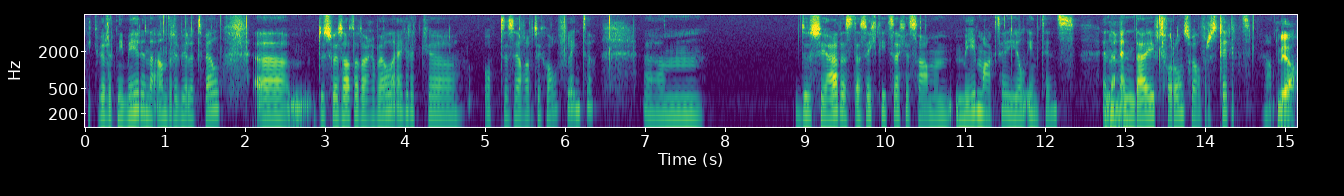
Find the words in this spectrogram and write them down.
ik wil het niet meer en de andere wil het wel. Ehm, dus we zaten daar wel eigenlijk eh, op dezelfde golflengte. Ehm, dus ja, dat is, dat is echt iets dat je samen meemaakt, hè, heel intens. En, Mhm. en dat heeft voor ons wel versterkt. Ja. Ja. Ja.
